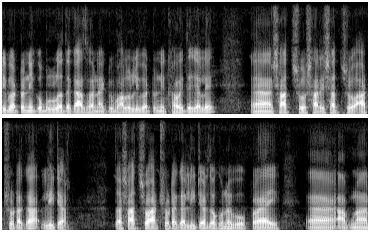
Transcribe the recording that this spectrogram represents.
লিভার টনিক ওগুলোতে কাজ হয় না, একটু ভালো লিভার টনিক খাওয়াইতে গেলে সাতশো, সাড়ে সাতশো, আটশো টাকা লিটার। তা সাতশো, আটশো টাকা লিটার যখন হইব, প্রায় আপনার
